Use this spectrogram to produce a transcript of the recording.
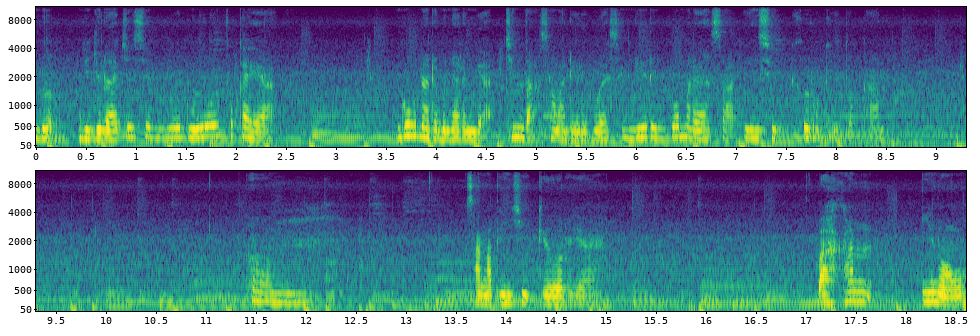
Duh, Jujur aja sih gue dulu tuh kayak gue benar-benar nggak cinta sama diri gue sendiri. Gue merasa insecure gitu kan. Um, sangat insecure ya. Bahkan you know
